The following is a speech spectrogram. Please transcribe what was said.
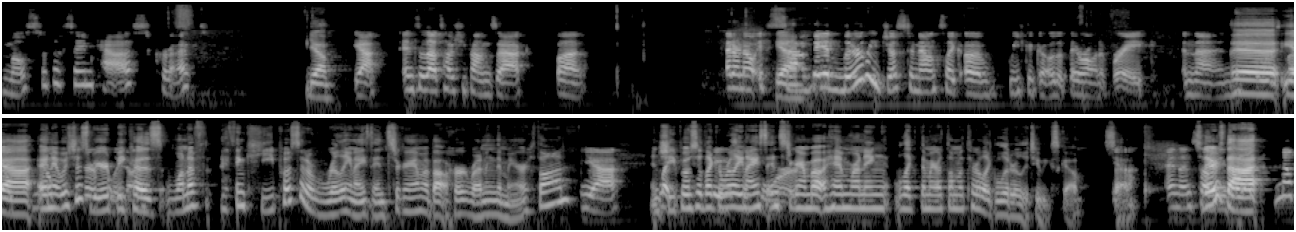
most of the same cast, correct? Yeah. Yeah. And so that's how she found Zach. But I don't know. It's Yeah. sad. They had literally just announced like a week ago that they were on a break, and then Uh, like, yeah, and it was just weird fully done. because one of I think he posted a really nice Instagram about her running the marathon, yeah, and she posted like a really nice. Instagram about him running like the marathon with her like literally two weeks ago. So, Yeah. and then So there's they're like, that. nope,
